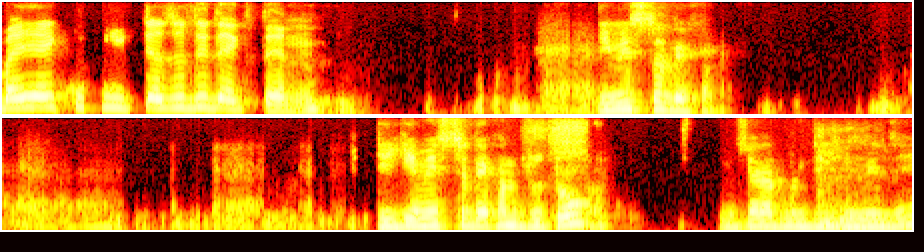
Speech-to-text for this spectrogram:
ভাইয়া একটু ক্লিকটা যদি দেখতেন। ইমেজটা দেখান। ঠিক ইমেজটা দেখান দ্রুত। বুঝছেন আপনার কি ইমেজে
